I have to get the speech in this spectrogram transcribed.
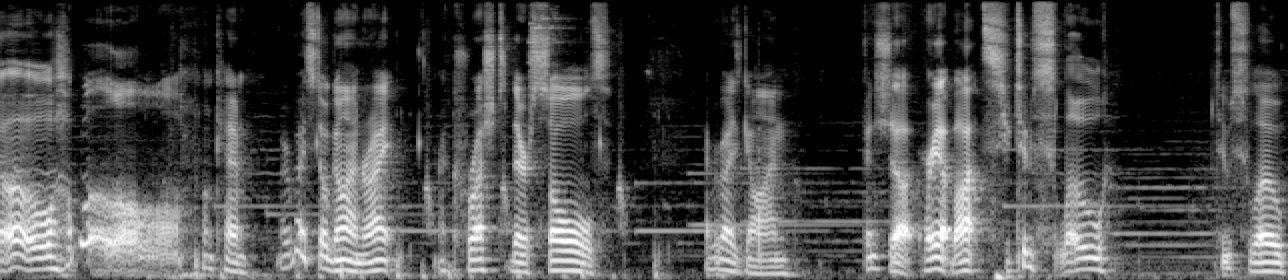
Oh. Okay. Everybody's still gone, right? I crushed their souls. Everybody's gone. Finish it up. Hurry up, bots. You're too slow. Too slow.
